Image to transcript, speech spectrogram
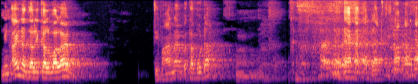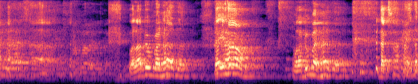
min aina dalikal walad? Di mana beta budak hmm. Daksa. waladum man ya ilham. Waladum man daksa. Eta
